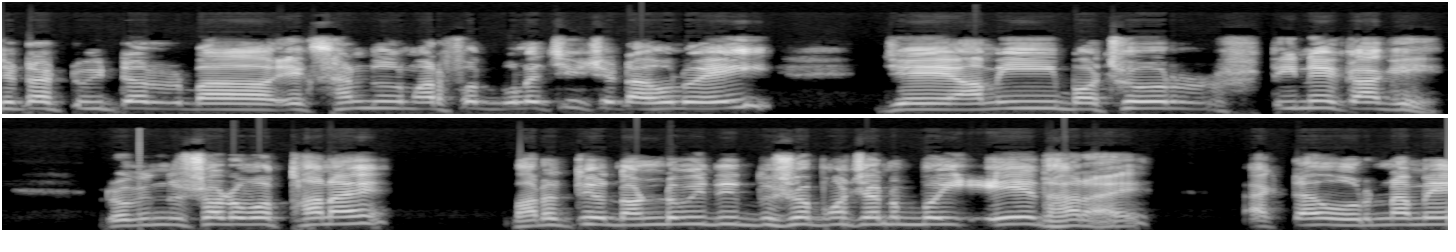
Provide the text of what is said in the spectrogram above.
যেটা টুইটার বা এক্স হ্যান্ডেল মারফত বলেছি সেটা হলো এই যে আমি বছর তিনেক আগে রবীন্দ্র সরোবর থানায় ভারতীয় দণ্ডবিধির দুশো পঁচানব্বই এ ধারায় একটা ওর নামে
